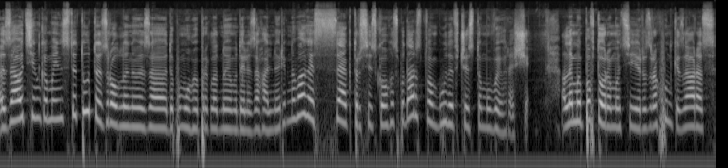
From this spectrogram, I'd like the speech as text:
За оцінками інституту, зробленою за допомогою прикладної моделі загальної рівноваги, сектор сільського господарства буде в чистому виграші. Але ми повторимо ці розрахунки зараз,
